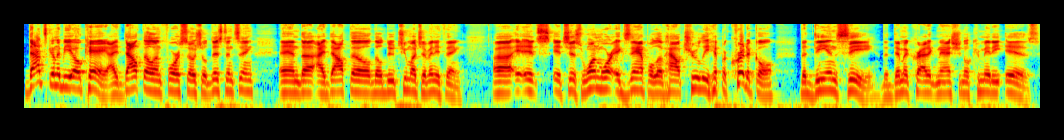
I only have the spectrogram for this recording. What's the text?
that's going to be okay. I doubt they'll enforce social distancing, and uh, I doubt they'll they'll do too much of anything. Uh, it's it's just one more example of how truly hypocritical the DNC, the Democratic National Committee, is.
